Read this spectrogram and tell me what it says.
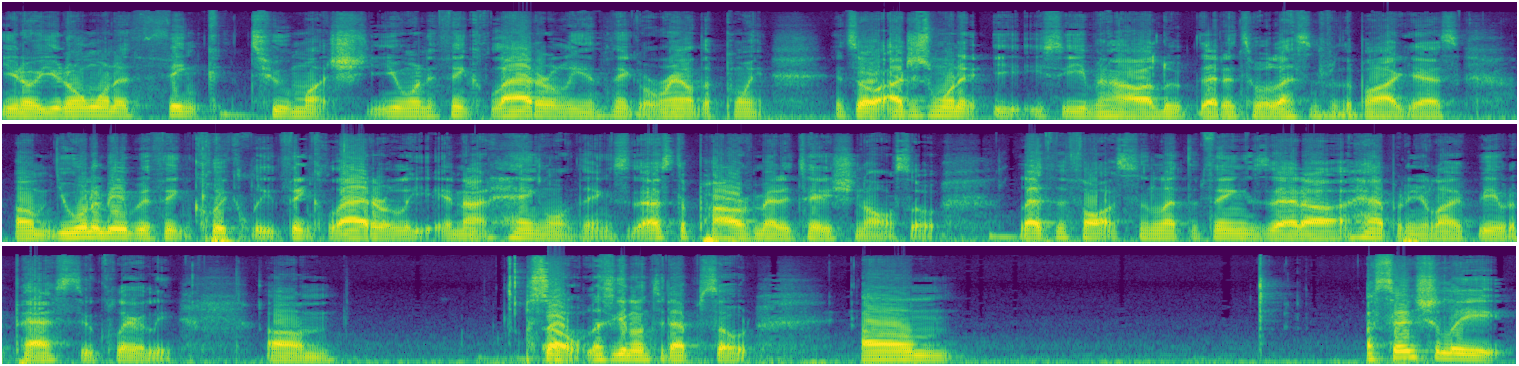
you know you don't want to think too much. You want to think laterally and think around the point. and so i just want to you see even how i loop that into a lesson for the podcast. Um, you want to be able to think quickly think laterally and not hang on things. That's the power of meditation also. Let the thoughts and let the things that uh, happen in your life be able to pass through clearly. Um, so let's get on to the episode. Um, essentially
